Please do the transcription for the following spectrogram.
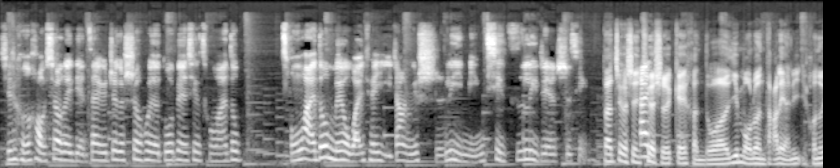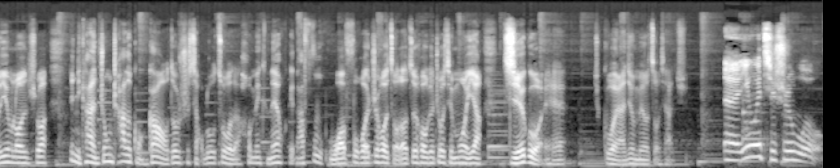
其实很好笑的一点在于，这个社会的多变性从来都，从来都没有完全倚仗于实力、名气、资历这件事情。但这个事情确实给很多阴谋论打脸。很多阴谋论说，那你看中差的广告都是小鹿做的，后面肯定要给他复活，复活之后走到最后跟周奇墨一样，结果哎，果然就没有走下去。呃，因为其实我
